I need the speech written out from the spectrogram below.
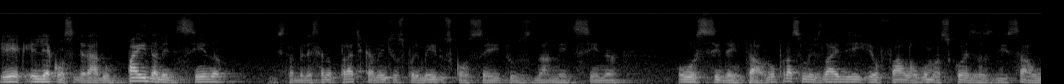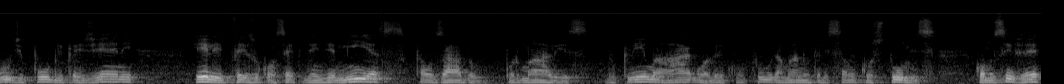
Ele é considerado o pai da medicina, estabelecendo praticamente os primeiros conceitos da medicina ocidental. No próximo slide eu falo algumas coisas de saúde pública, higiene, ele fez o conceito de endemias causado por males do clima, água, agricultura, má nutrição e costumes. Como se vê,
